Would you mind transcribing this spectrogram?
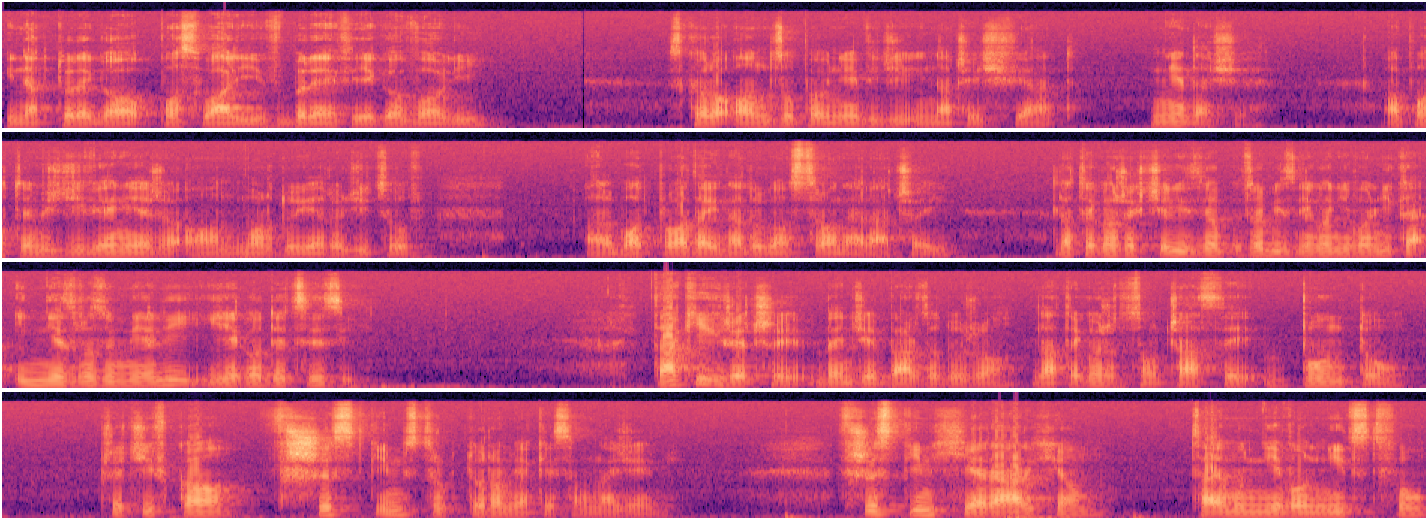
i na którego posłali wbrew jego woli, skoro on zupełnie widzi inaczej świat? Nie da się. A potem zdziwienie, że on morduje rodziców albo odprowadza ich na drugą stronę raczej, dlatego że chcieli zrobić z niego niewolnika i nie zrozumieli jego decyzji. Takich rzeczy będzie bardzo dużo, dlatego że to są czasy buntu przeciwko wszystkim strukturom, jakie są na Ziemi. Wszystkim hierarchiom, całemu niewolnictwu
